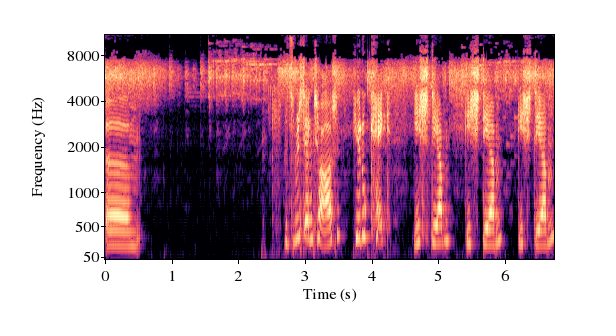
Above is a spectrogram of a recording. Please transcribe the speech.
ähm, Willst du mich eigentlich verarschen? Hier, du Keck. Geh sterben, geh sterben, geh sterben.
